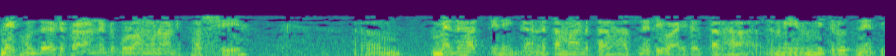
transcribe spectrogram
මේක හොඳට කරන්නට පුළුවන් වුණාට පස්සේ මැදහත් කෙනෙක් ගන්න තමාට තරහක් නැති වයිට තරහ මේ මිතුරුත් නැති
